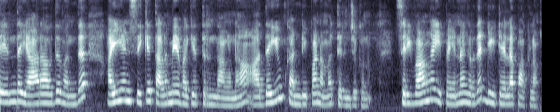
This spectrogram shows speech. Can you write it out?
சேர்ந்த யாராவது வந்து ஐஎன்சிக்கு தலைமை வகித்திருந்தாங்கன்னா அதையும் கண்டிப்பாக நம்ம தெரிஞ்சுக்கணும். சரி வாங்க இப்போ என்னங்கிறத டீட்டெயிலாக பார்க்கலாம்.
